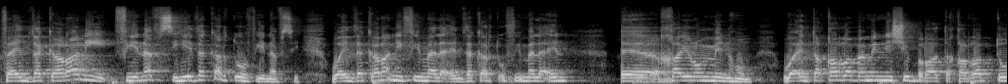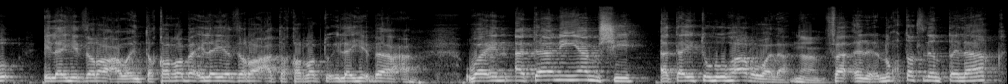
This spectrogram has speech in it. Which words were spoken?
فإن ذكرني في نفسه ذكرته في نفسي وإن ذكرني في ملأ ذكرته في ملأ آه، خير منهم وإن تقرب مني شبرا تقربت إليه ذراعا وإن تقرب إلي ذراعا تقربت إليه باعا وإن أتاني يمشي أتيته هرولا نعم. فنقطة الانطلاق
